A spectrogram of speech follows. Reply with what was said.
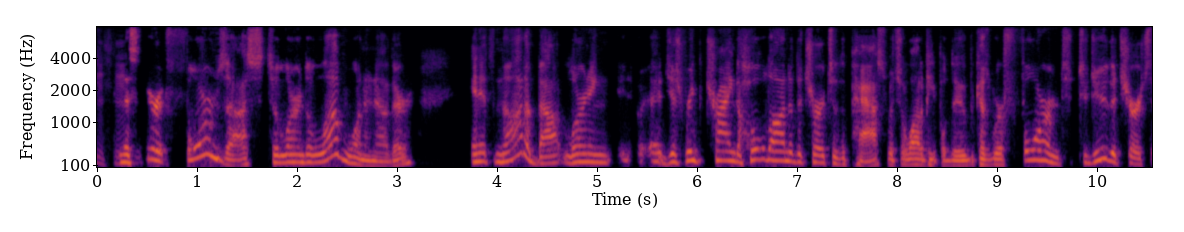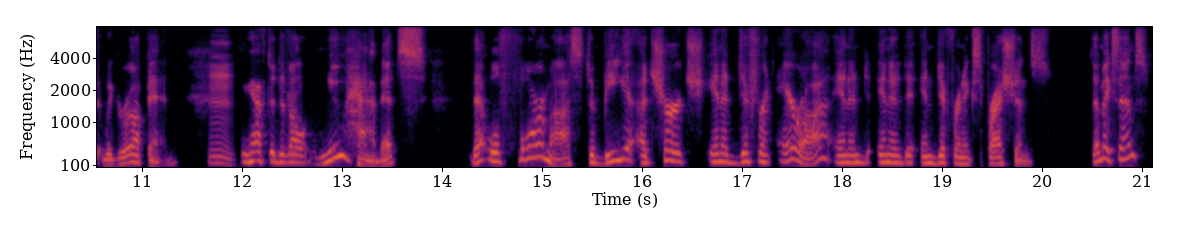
Mm-hmm. And the Spirit forms us to learn to love one another and it's not about learning uh, just re- trying to hold on to the church of the past which a lot of people do because we're formed to do the church that we grew up in. Mm. we have to develop new habits that will form us to be a church in a different era and in, in, a, in different expressions. Does that make sense?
